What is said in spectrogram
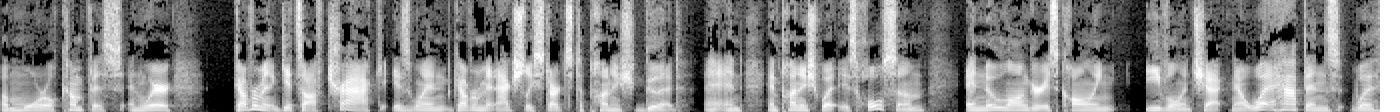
a moral compass. And where government gets off track is when government actually starts to punish good and and punish what is wholesome and no longer is calling evil in check. Now, what happens when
